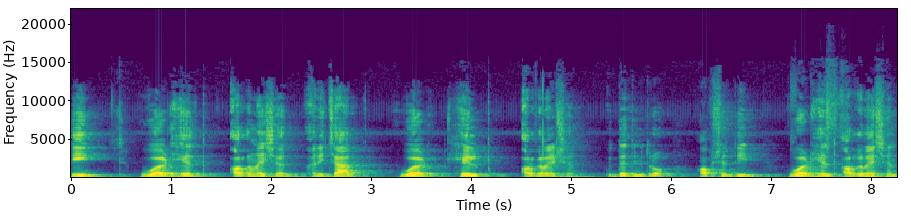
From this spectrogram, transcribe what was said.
तीन वर्ल्ड हेल्थ ऑर्गनायझेशन आणि चार वर्ल्ड हेल्प ऑर्गनायझेशन विद्यार्थी मित्रो ऑप्शन तीन वर्ल्ड हेल्थ ऑर्गनायझेशन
